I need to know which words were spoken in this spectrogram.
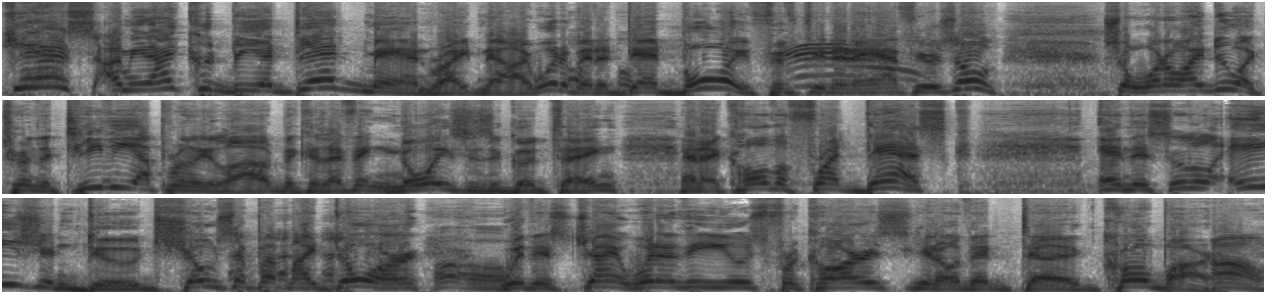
Yes, I mean, I could be a dead man right now. I would have been a dead boy, 15 and a half years old. So, what do I do? I turn the TV up really loud because I think noise is a good thing. And I call the front desk, and this little Asian dude shows up at my door with this giant, what do they use for cars? You know, that uh, crowbar. Oh.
